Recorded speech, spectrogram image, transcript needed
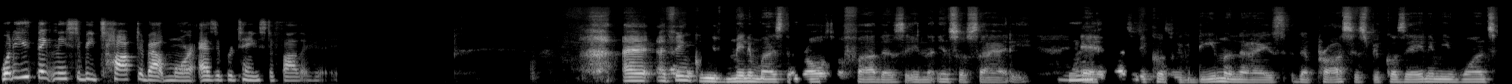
What do you think needs to be talked about more as it pertains to fatherhood? I, I think we've minimized the roles of fathers in in society. Mm-hmm. And that's because we've demonized the process because the enemy wants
